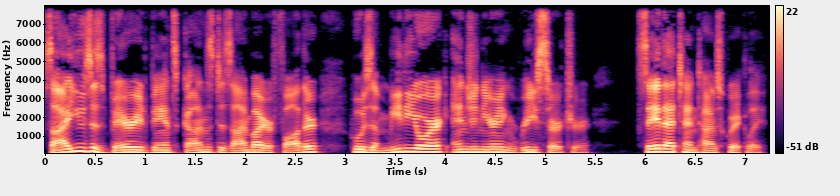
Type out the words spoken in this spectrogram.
Saya uses very advanced guns designed by her father, who is a meteoric engineering researcher. Say that 10 times quickly.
